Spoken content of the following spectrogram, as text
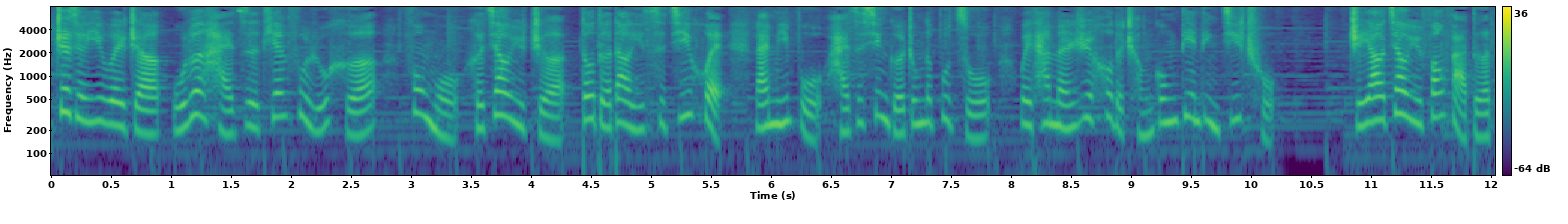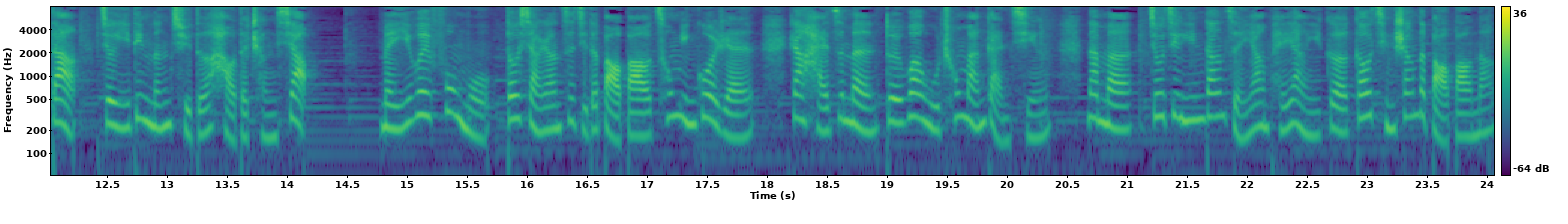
这就意味着，无论孩子天赋如何，父母和教育者都得到一次机会来弥补孩子性格中的不足，为他们日后的成功奠定基础。只要教育方法得当，就一定能取得好的成效。每一位父母都想让自己的宝宝聪明过人，让孩子们对万物充满感情。那么，究竟应当怎样培养一个高情商的宝宝呢？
